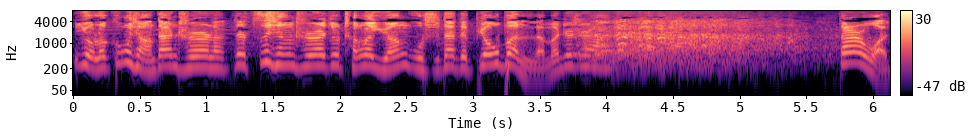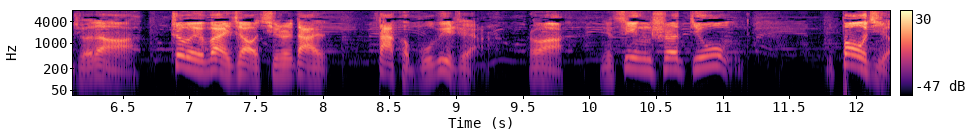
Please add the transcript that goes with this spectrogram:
有了共享单车了，这自行车就成了远古时代的标本了吗？这是？但是我觉得啊，这位外教其实大大可不必这样，是吧？你自行车丢。报警，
